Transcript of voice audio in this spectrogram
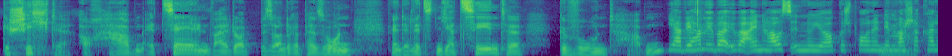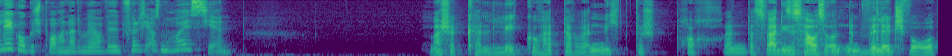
Geschichte auch haben, erzählen, weil dort besondere Personen während der letzten Jahrzehnte gewohnt haben. Ja, wir haben über, über ein Haus in New York gesprochen, in dem Ja. Mascha Kaleko gesprochen hat. Und wir, wir sind völlig aus dem Häuschen. Mascha Kaleko hat darüber nicht gesprochen. Das war dieses Haus unten im Village, wo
